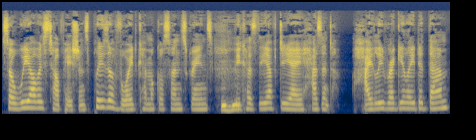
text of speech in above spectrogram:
So we always tell patients, please avoid chemical sunscreens Mm-hmm. because the FDA hasn't highly regulated them.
